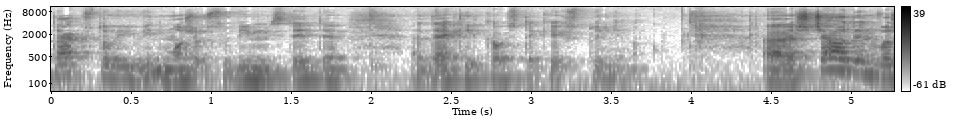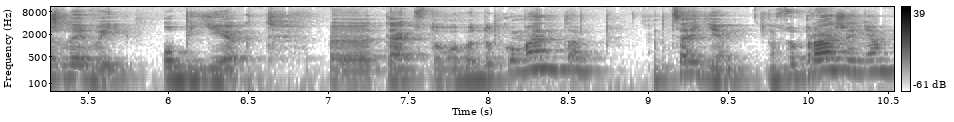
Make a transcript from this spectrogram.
текстовий, він може в собі містити декілька ось таких сторінок. Ще один важливий об'єкт текстового документа це є зображення.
